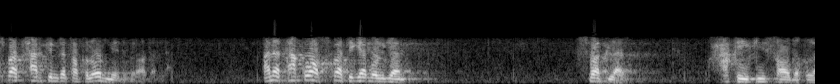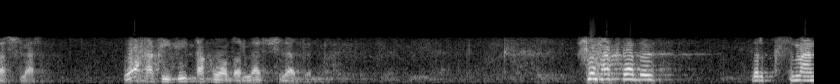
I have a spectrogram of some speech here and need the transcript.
sifat har kimda topilavermaydi birodarlar. Ana taqvo sifatiga bo'lgan sifatlar haqiqiy sodiqlar shular va haqiqiy taqvodorlar shulardir. Shu haqda biz bir qisman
